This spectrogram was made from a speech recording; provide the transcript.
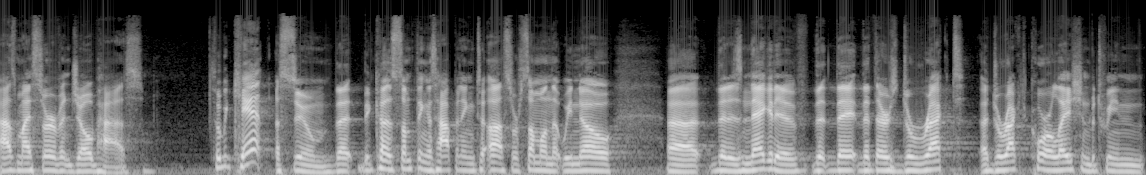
as my servant Job has. So we can't assume that because something is happening to us or someone that we know uh, that is negative, that, they, that there's direct, a direct correlation between,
